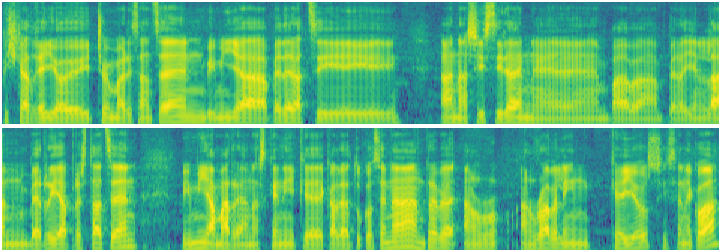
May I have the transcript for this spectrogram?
pixkat gehiago itxoin behar izan zen 2000 bederatzi han hasi ziren e, ba, ba, beraien lan berria prestatzen. 2000 amarrean azkenik e, kaleratuko zena Unravel, Unra- Unraveling Chaos izenekoa.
